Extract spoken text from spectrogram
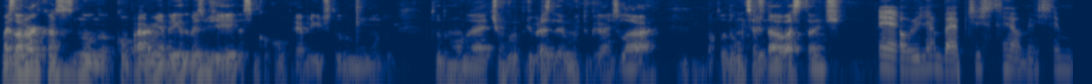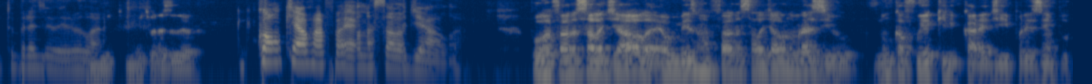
Mas lá no Arkansas, no, no, compraram minha briga do mesmo jeito, assim que eu comprei a briga de todo mundo. Todo mundo, né? Tinha um grupo de brasileiro muito grande lá, então todo mundo se ajudava bastante. É, o William Baptist realmente tem muito brasileiro lá. Muito, muito brasileiro. Como que é o Rafael na sala de aula? Pô, o Rafael da sala de aula é o mesmo Rafael da sala de aula no Brasil. Nunca fui aquele cara de, por exemplo,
